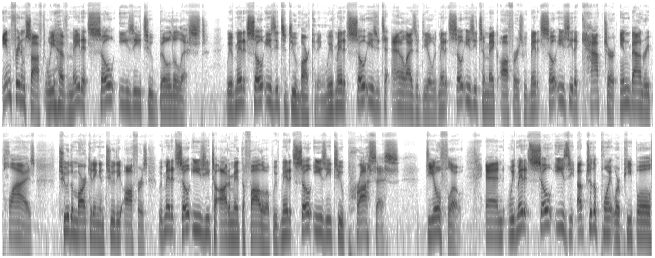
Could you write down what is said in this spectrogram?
in FreedomSoft we have made it so easy to build a list. We have made it so easy to do marketing. We've made it so easy to analyze a deal. We've made it so easy to make offers. We've made it so easy to capture inbound replies to the marketing and to the offers. We've made it so easy to automate the follow up. We've made it so easy to process deal flow. And we've made it so easy up to the point where people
